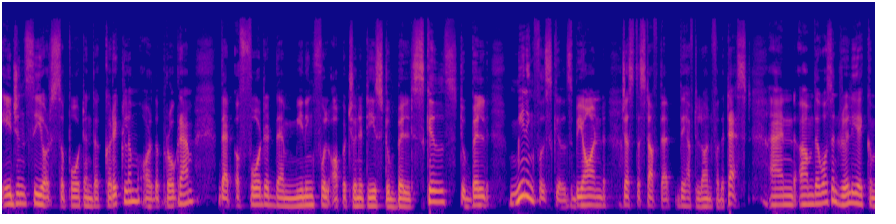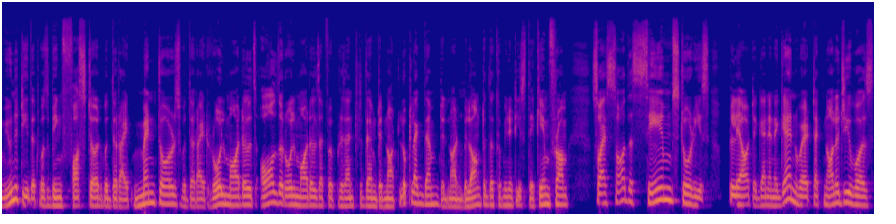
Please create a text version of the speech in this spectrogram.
agency or support in the curriculum or the program that afforded them meaningful opportunities to build skills, to build meaningful skills beyond just the stuff that they have to learn for the test. And um, there wasn't really a community that was being fostered with the right mentors, with the right role models. All the role models that were presented to them did not look like them, did not belong to the communities they came from. So I saw the same stories play out again and again where technology was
